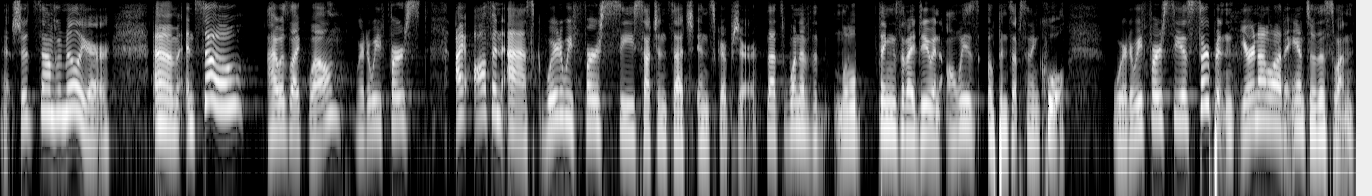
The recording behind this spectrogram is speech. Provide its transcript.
That should sound familiar. Um, and so I was like, well, where do we first? I often ask, where do we first see such and such in Scripture? That's one of the little things that I do and always opens up something cool. Where do we first see a serpent? You're not allowed to answer this one.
